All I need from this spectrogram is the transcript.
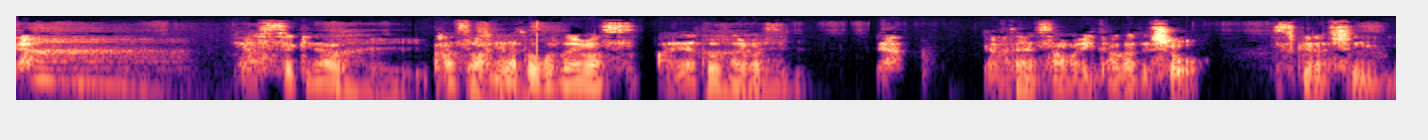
や、いや、素敵なはい感想ありがとうございます。ありがとうございますは。山谷さんはいかがでしょう？好きなシーン。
